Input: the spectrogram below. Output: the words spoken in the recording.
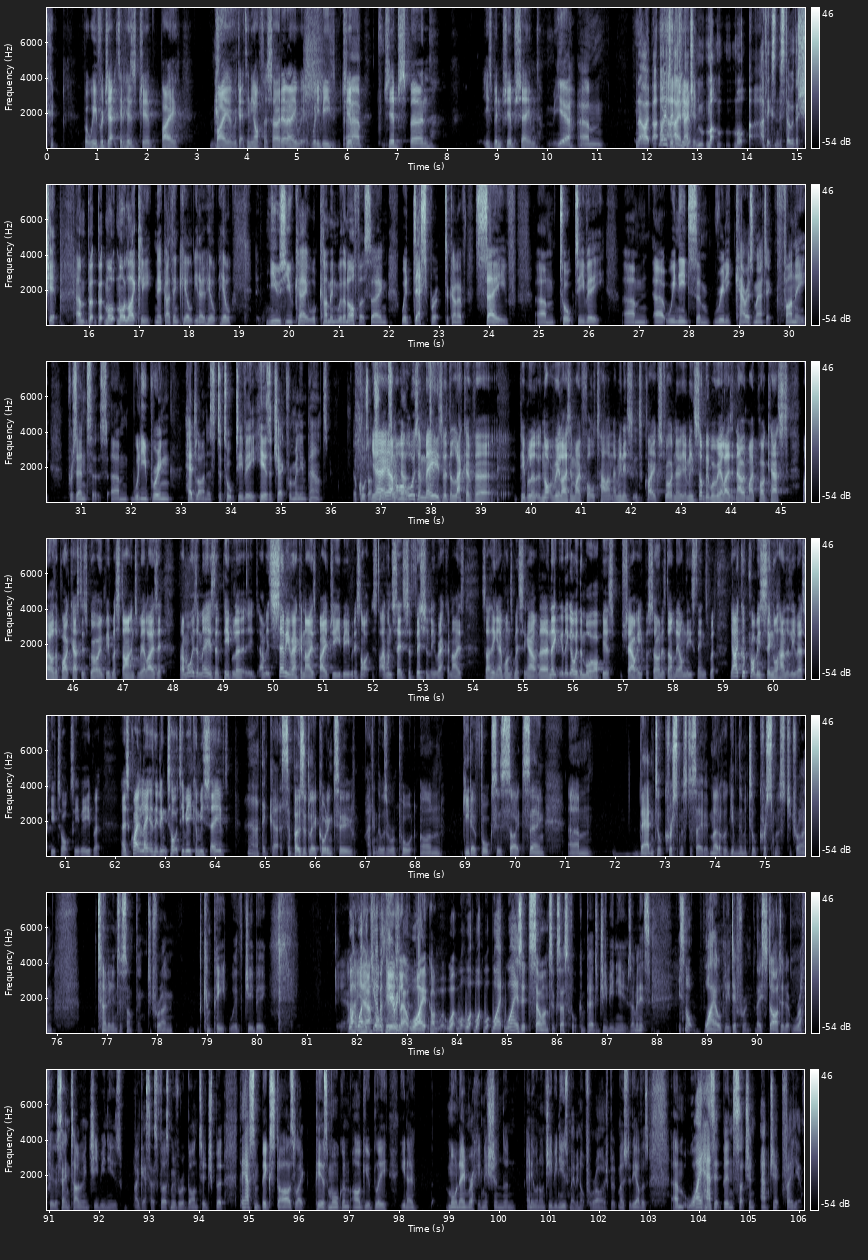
but we've rejected his jib by by rejecting the offer. So I don't know. Would he be jib uh, jib spurned? He's been jib shamed. Yeah. Um, no, I, I, I, I imagine more, more, I think it's still with the ship, um, but but more more likely, Nick. I think he'll you know he'll he'll News UK will come in with an offer saying we're desperate to kind of save um, Talk TV. Um, uh, we need some really charismatic, funny presenters. Um, will you bring headliners to Talk TV? Here's a check for a million pounds. Of course, I'm yeah, sure yeah. I'm no. always amazed with the lack of uh, people not realizing my full talent. I mean, it's it's quite extraordinary. I mean, some people realize it now with my podcast. My other podcast is growing. People are starting to realize it. But I'm always amazed that people are. I mean, it's semi-recognized by GB, but it's not. It's, I wouldn't say it's sufficiently recognized. So I think everyone's missing out there, and they they go with the more obvious shouty personas, don't they, on these things? But yeah, I could probably single-handedly rescue Talk TV, but it's quite late, isn't it? Do you think Talk TV can be saved? Yeah, I think uh, supposedly, according to, I think there was a report on Guido Fawkes's site saying um, they had until Christmas to save it. Murdoch had given them until Christmas to try and turn it into something to try and compete with GB. What, what, yeah, do you have a theory about why, what, what, what, why why is it so unsuccessful compared to GB News? I mean, it's it's not wildly different. They started at roughly the same time. I mean, GB News, I guess, has first mover advantage, but they have some big stars like Piers Morgan, arguably, you know, more name recognition than anyone on GB News. Maybe not Farage, but most of the others. Um, why has it been such an abject failure?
